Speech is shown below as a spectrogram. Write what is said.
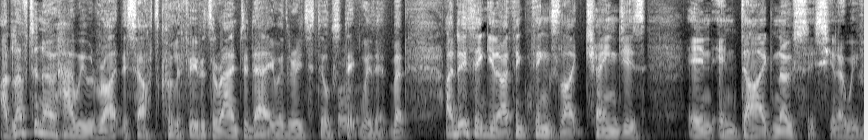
I'd love to know how he would write this article if he was around today, whether he'd still stick with it. But I do think you know I think things like changes in in diagnosis, you know, we've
